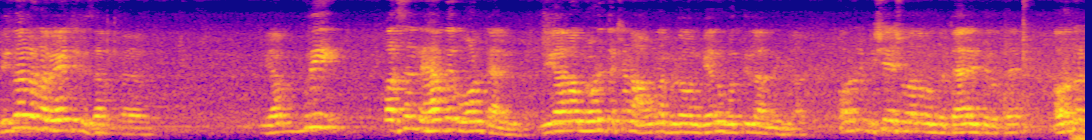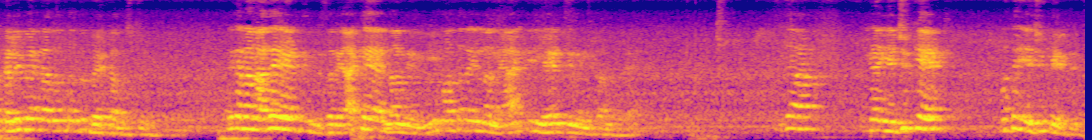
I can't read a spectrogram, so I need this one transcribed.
ನಿಜವಾಗ್ಲೂ ನಾವು ಹೇಳ್ತೀವಿ sir every person have their own talent ಈಗ ನಾವು ನೋಡಿದ ತಕ್ಷಣ ಅವ್ರನ್ನ ಬಿಡೋ ಏನು ಗೊತ್ತಿಲ್ಲ ಅನ್ನೋಂಗಿಲ್ಲ. ಅವರಲ್ಲಿ ವಿಶೇಷವಾದ ಒಂದು ಟ್ಯಾಲೆಂಟ್ ಇರುತ್ತೆ. ಅವ್ರ ಹತ್ರ ಕಲಿಬೇಕಾದಂಥದ್ದು ಇರುತ್ತೆ. ಈಗ ನಾನು ಅದೇ ಹೇಳ್ತೀನಿ ಸರ್, ಯಾಕೆ ನಾನು ಈ ಮಾತ್ರ ನಾನು ಯಾಕೆ ಇಲ್ಲಿ ಹೇಳ್ತೀನಿ ಅಂತಂದ್ರೆ ಈಗ ಈಗ ಎಜುಕೇಟ್ ಮತ್ತೆ educated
